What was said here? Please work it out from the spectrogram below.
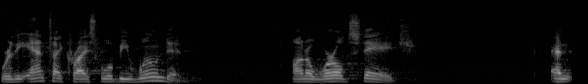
where the Antichrist will be wounded on a world stage and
